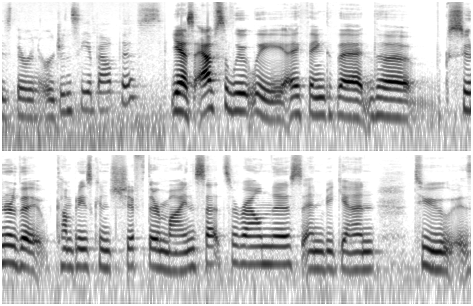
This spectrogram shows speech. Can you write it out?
is there an urgency about this? Yes, absolutely. I think that the sooner that companies can shift their mindsets around this and begin to,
